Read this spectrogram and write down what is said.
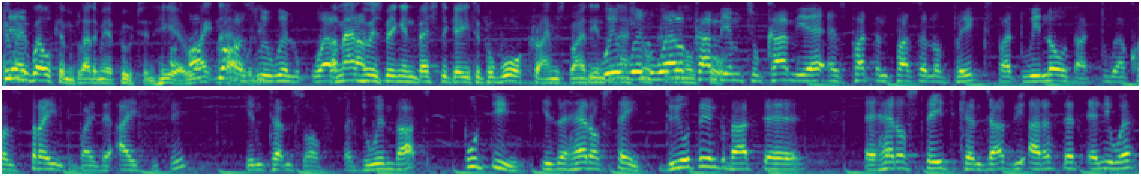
Do we welcome Vladimir Putin here of right now? Of course, we will welcome. A man who is being investigated for war crimes by the International We will welcome him to come here as part and parcel of BRICS, but we know that we are constrained by the ICC in terms of uh, doing that. Putin is a head of state. Do you think that uh, a head of state can just be arrested anywhere?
